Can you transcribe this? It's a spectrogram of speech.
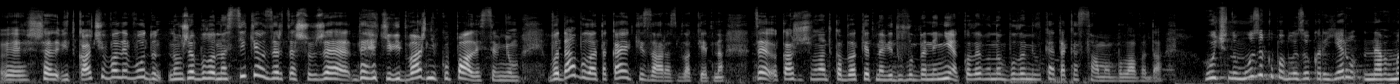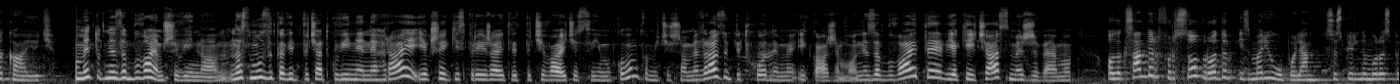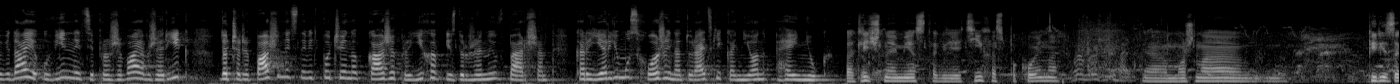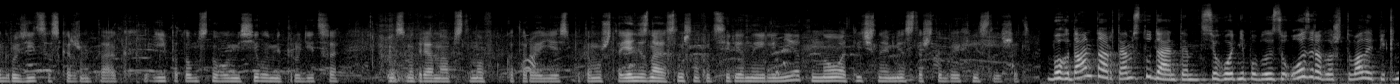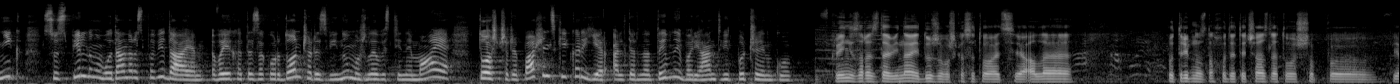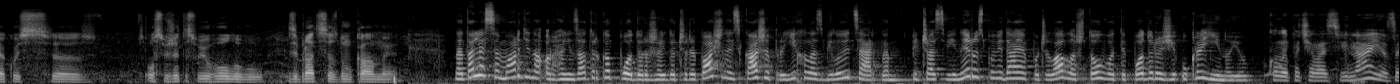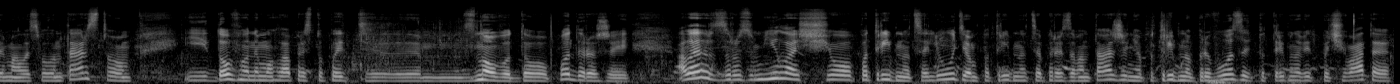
Е, Ще відкачували воду, але вже було настільки озерце, що вже деякі відважні купалися в ньому. Вода була така, як і зараз, блакитна. Це кажуть, що вона така блакитна від глибини. Ні, коли воно було мілке, така сама була вода. Гучну музику поблизу кар'єру не вмикають. Ми тут не забуваємо, що війна. У нас музика від початку війни не грає. Якщо якісь приїжджають відпочиваючи своїми колонками чи що, ми зразу підходимо і кажемо: не забувайте, в який час ми живемо. Олександр Форсов родом із Маріуполя. Суспільному розповідає, у Вінниці проживає вже рік. До Черепашинець на відпочинок каже, приїхав із дружиною вперше. Кар'єр йому схожий на турецький каньйон Гейнюк. Отличне місце, де тихо, спокійно. Э, Можно перезагрузиться, скажем так, и потом с новыми силами трудиться, несмотря на обстановку, которая есть. Потому что, я не знаю, слышно тут сирены или нет, но отличное место, чтобы их не слышать. Богдан та Артем студенти. Сьогодні поблизу озера влаштували пікнік. Суспільному Богдан розповідає, виїхати за кордон через війну можливості немає, тож Черепашинський кар'єр альтернативний варіант відпочинку. В країні зараз йде війна і дуже важка ситуація, але потрібно знаходити час для того, щоб е, якось е, освіжити свою голову, зібратися з думками. Наталя Самардіна, організаторка подорожей до Черепашинець, каже, приїхала з Білої церкви. Під час війни розповідає, почала влаштовувати подорожі Україною. Коли почалась війна, я займалась волонтерством і довго не могла приступити е, знову до подорожей. Але зрозуміла, що потрібно це людям, потрібно це перезавантаження, потрібно привозити, потрібно відпочивати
